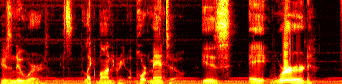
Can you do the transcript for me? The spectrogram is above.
Here's a new word. It's like Mondegreen. A portmanteau is a word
